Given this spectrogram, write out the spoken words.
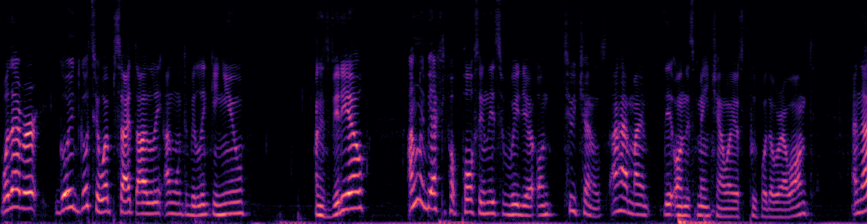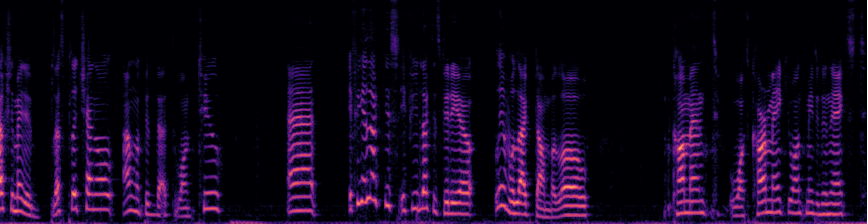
Whatever, go, go to the website, I'll I'm going to be linking you on this video. I'm going to be actually posting this video on two channels. I have my on this main channel where I just put whatever I want. And I actually made a Let's Play channel. I'm going to put that one too. And if you like this, if you like this video, leave a like down below. Comment what car make you want me to do next.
